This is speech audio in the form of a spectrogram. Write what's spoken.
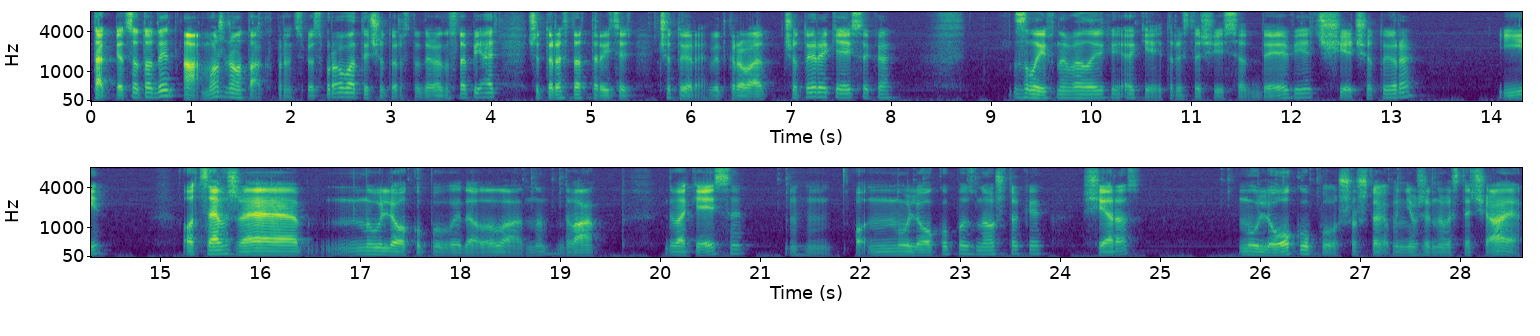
Так, 501. А, можна отак, в принципі, спробувати. 495, 434. Відкриваю 4 кейсика. Злив невеликий. Окей, 369, ще 4. І. Оце вже нуль окупу видало, ладно. Два. Два кейси. Угу. О, окупу знову ж таки. Ще раз. Нуль окупу. Що ж так мені вже не вистачає?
